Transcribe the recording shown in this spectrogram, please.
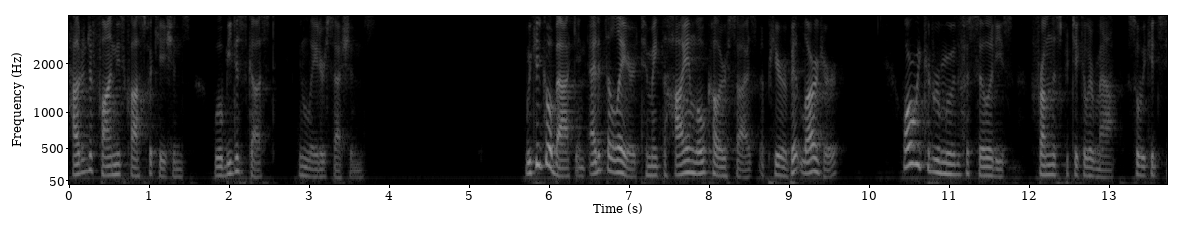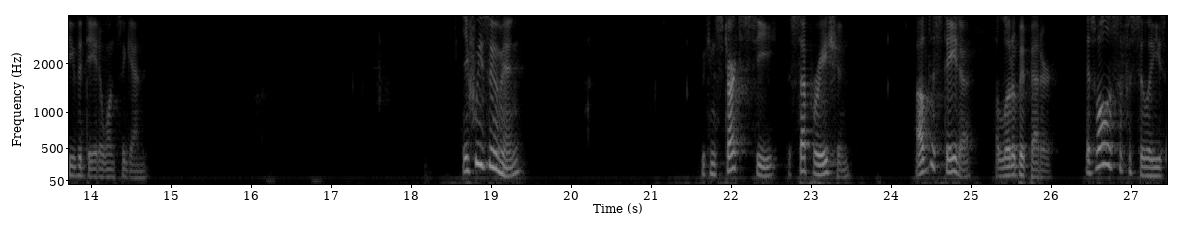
how to define these classifications will be discussed in later sessions. We could go back and edit the layer to make the high and low color size appear a bit larger, or we could remove the facilities from this particular map so we could see the data once again. If we zoom in, we can start to see the separation of this data a little bit better, as well as the facilities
